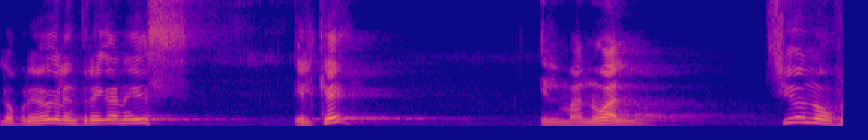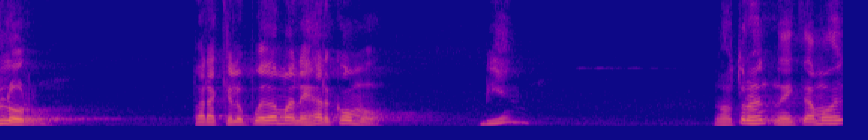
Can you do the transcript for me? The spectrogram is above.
lo primero que le entregan es el qué? El manual. ¿Sí o no, Flor? Para que lo pueda manejar como. Bien. Nosotros necesitamos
